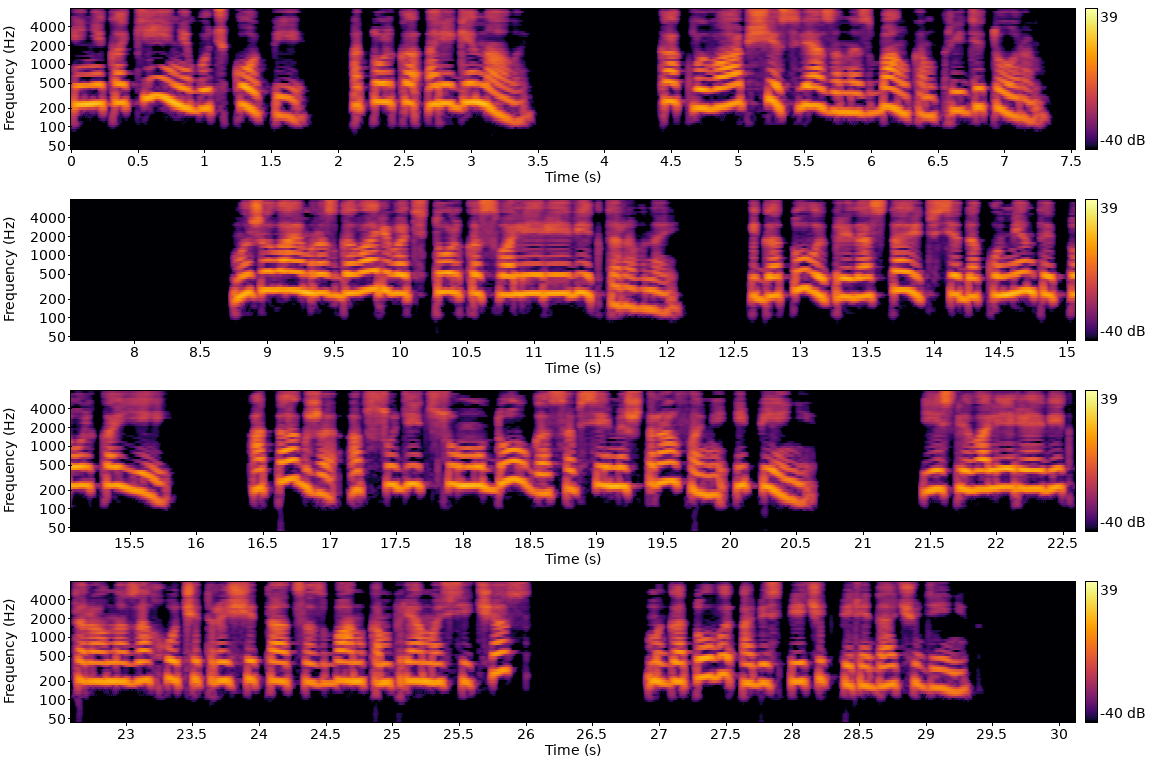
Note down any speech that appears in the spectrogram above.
И не какие-нибудь копии, а только оригиналы. Как вы вообще связаны с банком-кредитором? Мы желаем разговаривать только с Валерией Викторовной и готовы предоставить все документы только ей, а также обсудить сумму долга со всеми штрафами и пени. Если Валерия Викторовна захочет рассчитаться с банком прямо сейчас, мы готовы обеспечить передачу денег.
